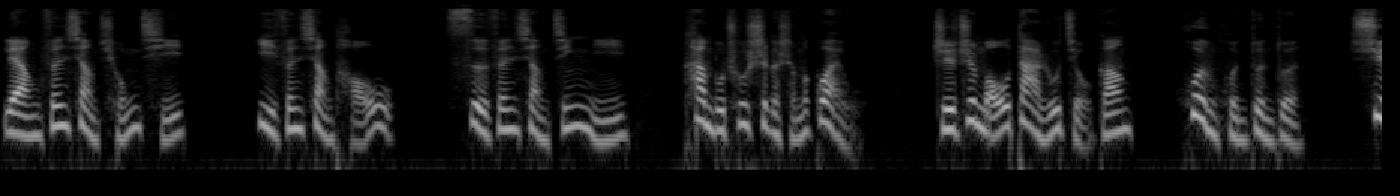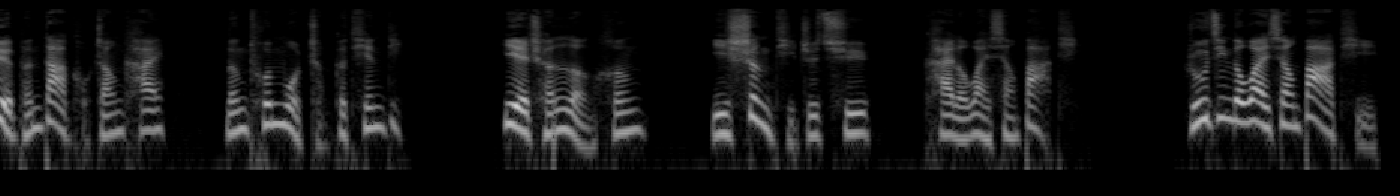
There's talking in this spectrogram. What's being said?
两分像穷奇，一分像桃物，四分像金泥，看不出是个什么怪物。只知眸大如酒缸，混混沌沌，血盆大口张开，能吞没整个天地。叶辰冷哼，以圣体之躯开了外象霸体。如今的外象霸体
